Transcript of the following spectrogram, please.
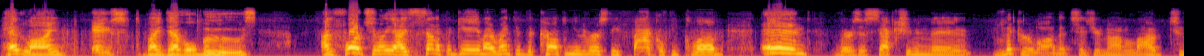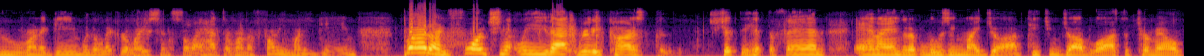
headline aced by Devil Booze. Unfortunately, I set up a game. I rented the Carleton University Faculty Club, and there's a section in the liquor law that says you're not allowed to run a game with a liquor license, so I had to run a funny money game. But unfortunately, that really caused shit to hit the fan, and I ended up losing my job. Teaching job lost to Turmel,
